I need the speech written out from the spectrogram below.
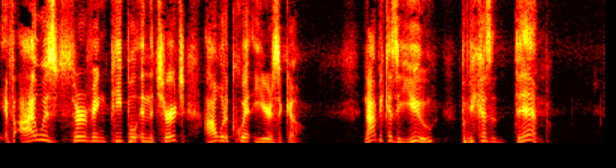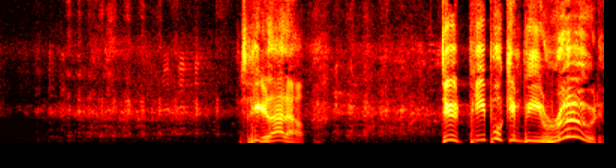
If I was serving people in the church, I would have quit years ago. Not because of you, but because of them. Let's figure that out. Dude, people can be rude.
